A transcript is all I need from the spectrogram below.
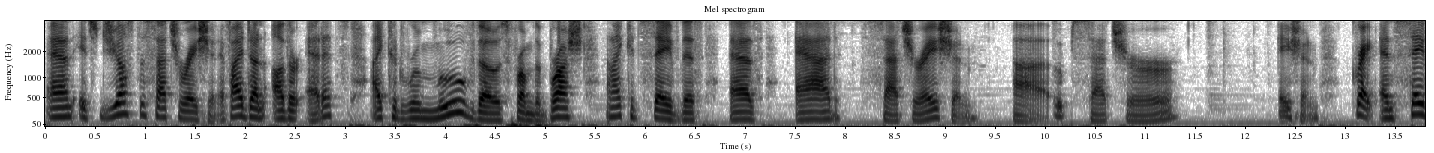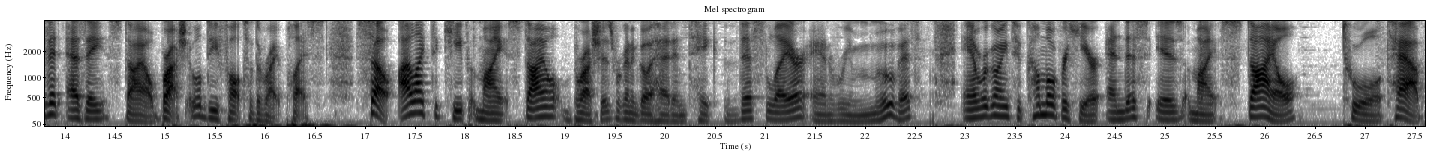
and it's just the saturation. If I had done other edits, I could remove those from the brush and I could save this as add saturation. Uh, oops, satur Great, and save it as a style brush. It will default to the right place. So I like to keep my style brushes. We're going to go ahead and take this layer and remove it. And we're going to come over here, and this is my style tool tab.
